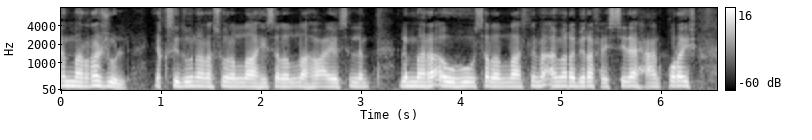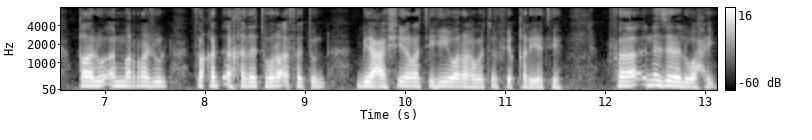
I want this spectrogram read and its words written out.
أما الرجل يقصدون رسول الله صلى الله عليه وسلم لما رأوه صلى الله عليه وسلم أمر برفع السلاح عن قريش قالوا أما الرجل فقد أخذته رأفة بعشيرته ورغبة في قريته. فنزل الوحي.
